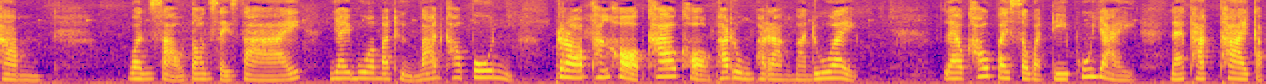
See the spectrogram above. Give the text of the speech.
คำ วันเสาร์ตอนสายๆ ยายบัวมาถึงบ้านข้าวปุ้น พร้อมทั้งหอบข้าวของพรุงพรังมาด้วย แล้วเข้าไปสวัสดีผู้ใหญ่ และทักทายกับ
